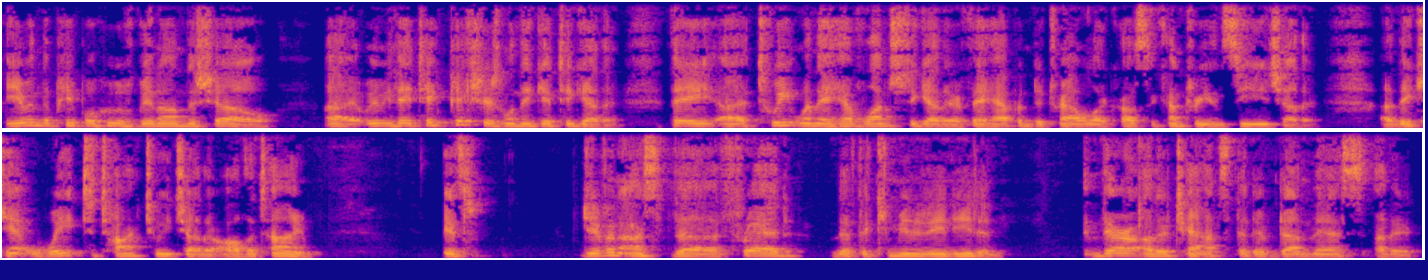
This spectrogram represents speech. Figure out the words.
even the people who have been on the show, uh, I mean, they take pictures when they get together. They uh, tweet when they have lunch together if they happen to travel across the country and see each other. Uh, they can't wait to talk to each other all the time. It's given us the thread that the community needed. There are other chats that have done this, other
